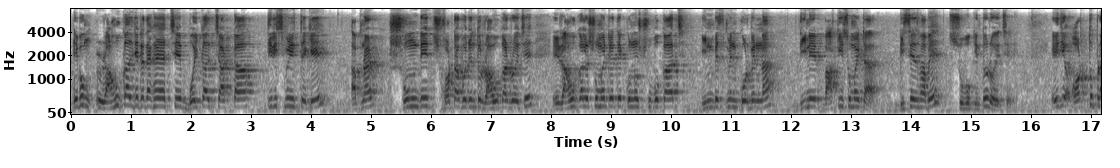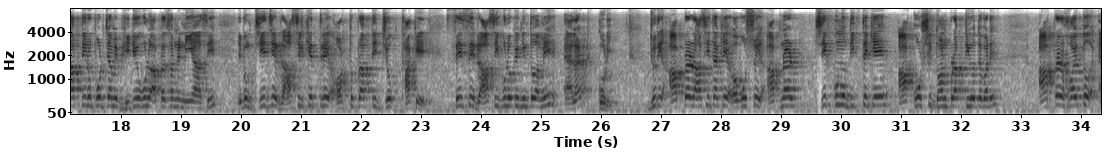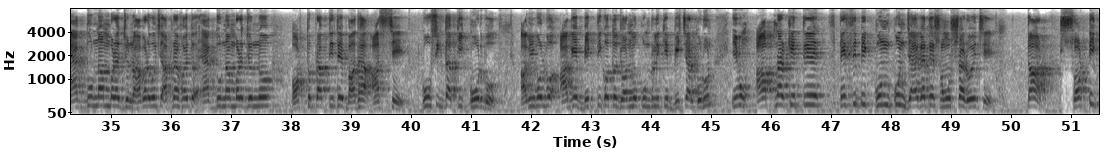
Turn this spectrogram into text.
এবং রাহুকাল যেটা দেখা যাচ্ছে, বৈকাল চারটা তিরিশ মিনিট থেকে আপনার সন্ধে ছটা পর্যন্ত রাহুকাল রয়েছে। এই রাহুকালের সময়টাতে কোনো শুভ কাজ ইনভেস্টমেন্ট করবেন না। দিনের বাকি সময়টা বিশেষভাবে শুভ কিন্তু রয়েছে। এই যে অর্থপ্রাপ্তির উপর যে আমি ভিডিওগুলো আপনার সামনে নিয়ে আসি এবং যে যে রাশির ক্ষেত্রে অর্থপ্রাপ্তির যোগ থাকে, সেই সেই রাশিগুলোকে কিন্তু আমি অ্যালার্ট করি। যদি আপনার রাশি থাকে, অবশ্যই আপনার যে কোনো দিক থেকে আকস্মিক ধনপ্রাপ্তি হতে পারে। আপনার হয়তো এক দু নম্বরের জন্য আবার বলছি, আপনার হয়তো এক দু নম্বরের জন্য অর্থপ্রাপ্তিতে বাধা আসছে। কৌশিকদা কি করব। আমি বলব, আগে ব্যক্তিগত জন্মকুণ্ডলীকে বিচার করুন এবং আপনার ক্ষেত্রে স্পেসিফিক কোন কোন জায়গাতে সমস্যা রয়েছে তার সঠিক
